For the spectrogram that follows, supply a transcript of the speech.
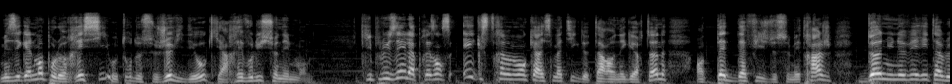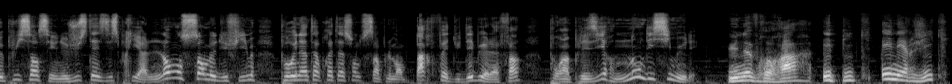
mais également pour le récit autour de ce jeu vidéo qui a révolutionné le monde. Qui plus est, la présence extrêmement charismatique de Taron Egerton, en tête d'affiche de ce métrage, donne une véritable puissance et une justesse d'esprit à l'ensemble du film pour une interprétation tout simplement parfaite du début à la fin, pour un plaisir non dissimulé. Une œuvre rare, épique, énergique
